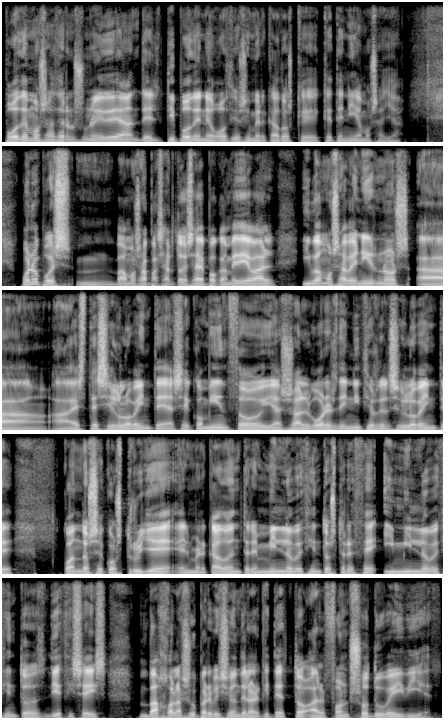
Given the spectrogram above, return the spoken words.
podemos hacernos una idea del tipo de negocios y mercados que, teníamos allá. Bueno, pues mm, vamos a pasar toda esa época medieval y vamos a venirnos a, a este siglo XX, a ese comienzo y a esos albores de inicios del siglo XX cuando se construye el mercado entre 1913 y 1916 bajo la supervisión del arquitecto Alfonso Dubey Díez.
